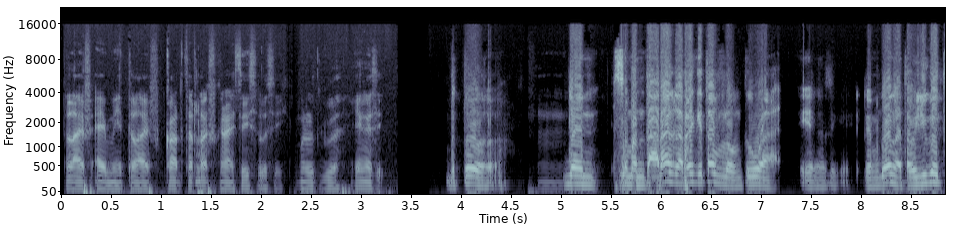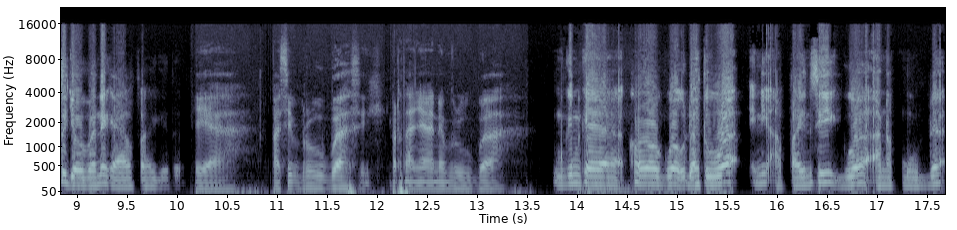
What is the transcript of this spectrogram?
life eh mid life quarter life crisis lu sih menurut gua ya gak sih? Betul. Hmm. Dan sementara karena kita belum tua ya gak sih? Dan gua nggak tahu juga tuh jawabannya kayak apa gitu. Iya, pasti berubah sih. Pertanyaannya berubah. Mungkin kayak kalau gua udah tua, ini apain sih gua anak muda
